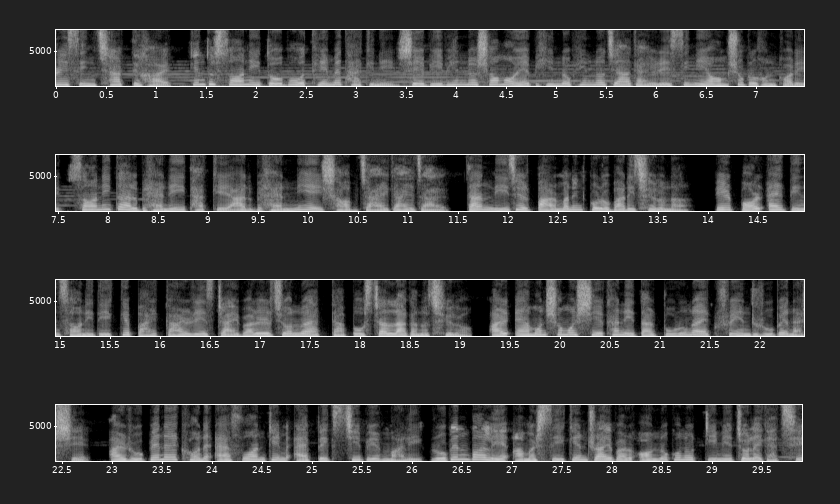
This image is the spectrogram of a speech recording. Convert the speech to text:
রেসিং ছাড়তে হয়, কিন্তু সনি তবুও থেমে থাকেনি। সে বিভিন্ন সময়ে ভিন্ন ভিন্ন জায়গায় রেসিং এ অংশগ্রহণ করে। সনি তার ভ্যানেই থাকে আর ভ্যান নিয়েই সব জায়গায় যায়। তার নিজের পার্মানেন্ট কোনো বাড়ি ছিল না। এরপর একদিন সনি দেখতে পায় কার রেস ড্রাইভারের জন্য একটা পোস্টার লাগানো ছিল। আর এমন সময় সেখানে তার পুরনো এক ফ্রেন্ড রুবেন আসে। আর রুবেন এখন এফ ওয়ান টিম অ্যাপেক্স জিপির মালিক। রুবেন বলে, আমার সেকেন্ড ড্রাইভার অন্য কোনো টিমে চলে গেছে,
